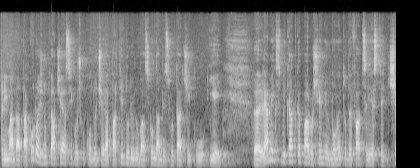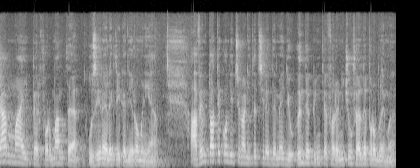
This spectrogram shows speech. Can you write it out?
prima dată acolo și după aceea, sigur, și cu conducerea partidului, nu vă ascund, am discutat și cu ei. Le-am explicat că Paroșeniu în momentul de față este cea mai performantă uzină electrică din România. Avem toate condiționalitățile de mediu îndeplinite fără niciun fel de problemă.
